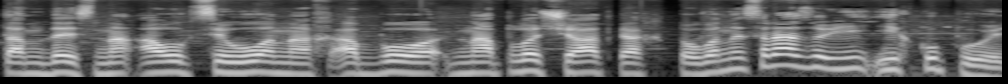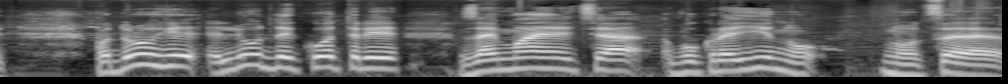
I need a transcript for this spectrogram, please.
там десь на аукціонах або на площадках, то вони зразу їх купують. По-друге, люди, котрі займаються в Україну, ну це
